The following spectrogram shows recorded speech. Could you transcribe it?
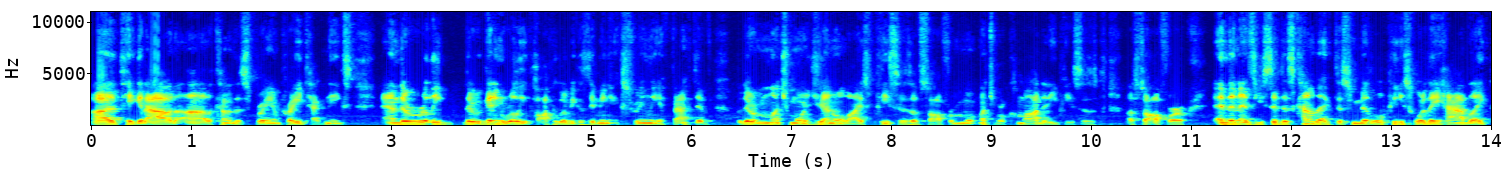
uh, take it out uh, kind of the spray and pray techniques, and they're really they're getting really popular because they've been extremely effective. But they're much more generalized pieces of software, much more commodity pieces of software. And then, as you said, there's kind of like this middle piece where they have like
